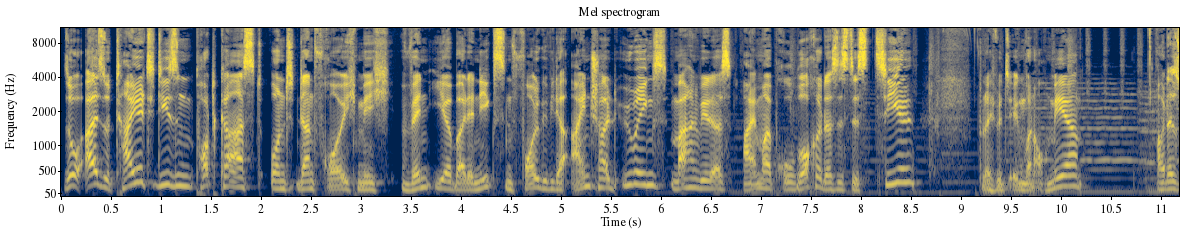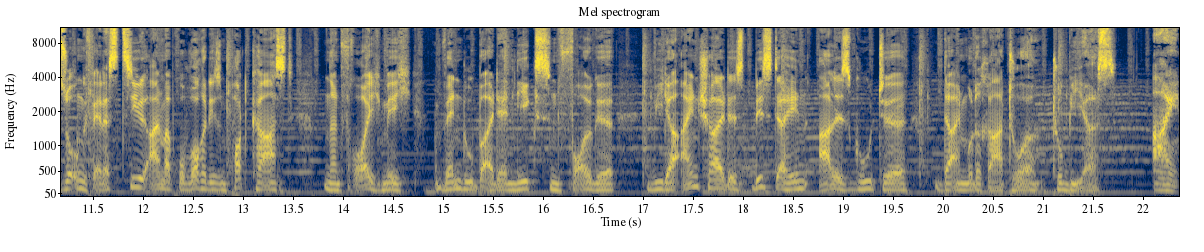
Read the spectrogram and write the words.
So, also teilt diesen Podcast und dann freue ich mich, wenn ihr bei der nächsten Folge wieder einschaltet. Übrigens machen wir das einmal pro Woche. Das ist das Ziel. Vielleicht wird es irgendwann auch mehr. Aber das ist so ungefähr das Ziel, einmal pro Woche diesen Podcast. Und dann freue ich mich, wenn du bei der nächsten Folge wieder einschaltest. Bis dahin alles Gute, dein Moderator Tobias ein.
